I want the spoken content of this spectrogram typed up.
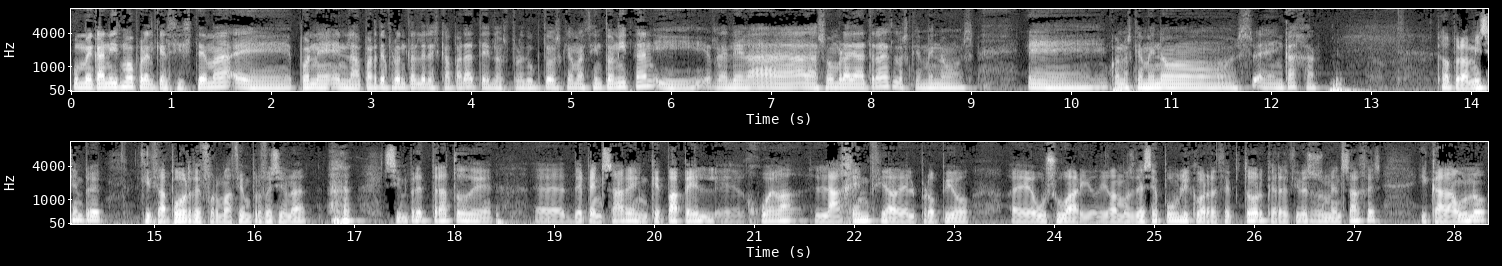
un mecanismo por el que el sistema eh, pone en la parte frontal del escaparate los productos que más sintonizan y relega a la sombra de atrás los que menos eh, con los que menos eh, encajan. Claro, pero a mí siempre, quizá por deformación profesional, siempre trato de, eh, de pensar en qué papel eh, juega la agencia del propio eh, usuario, digamos, de ese público receptor que recibe esos mensajes y cada uno,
